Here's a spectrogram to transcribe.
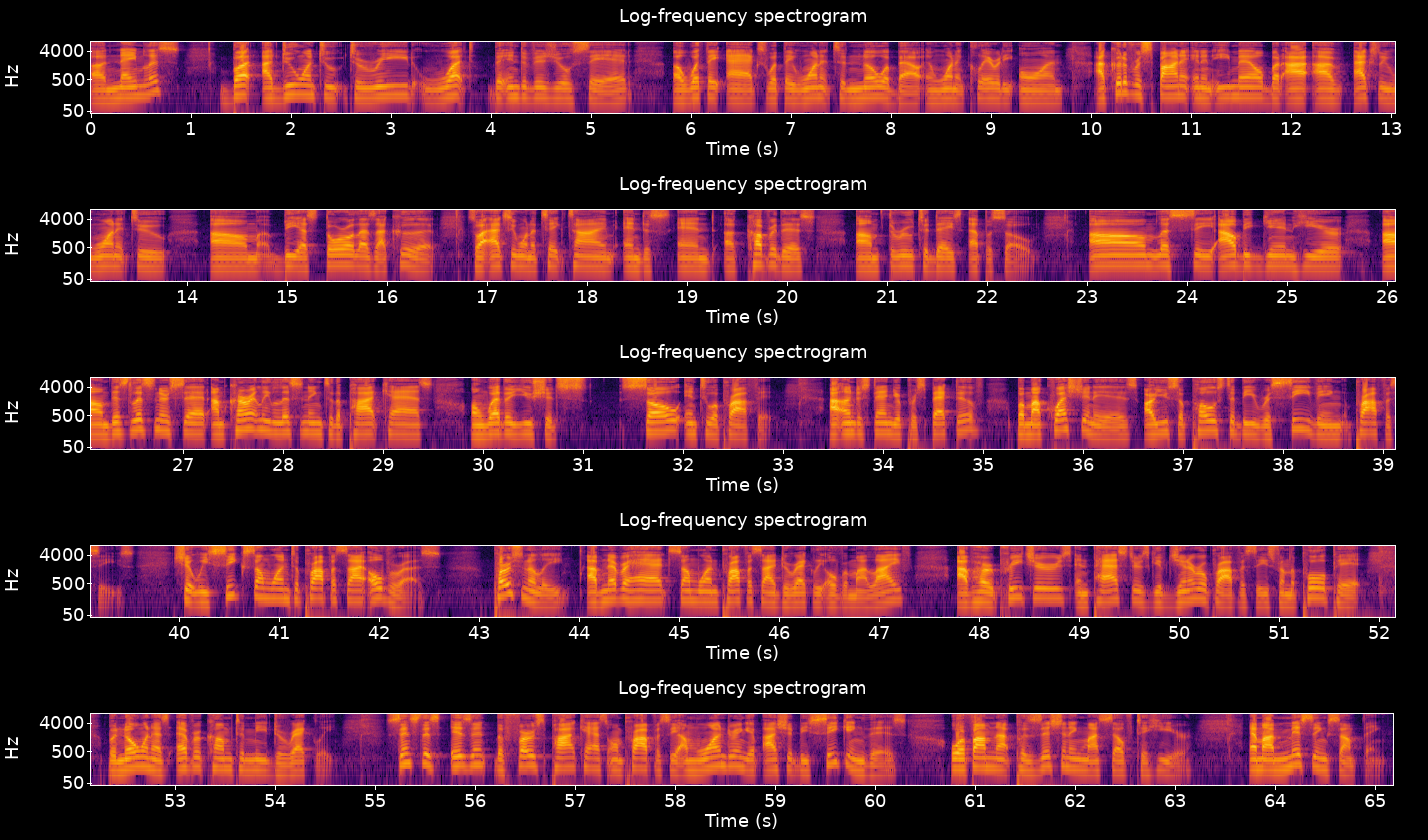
uh, nameless, but I do want to to read what the individual said. Uh, what they asked, what they wanted to know about, and wanted clarity on. I could have responded in an email, but I, I actually wanted to um, be as thorough as I could. So I actually want to take time and dis- and uh, cover this um, through today's episode. Um, let's see. I'll begin here. Um, this listener said, "I'm currently listening to the podcast on whether you should s- sow into a prophet. I understand your perspective." But my question is Are you supposed to be receiving prophecies? Should we seek someone to prophesy over us? Personally, I've never had someone prophesy directly over my life. I've heard preachers and pastors give general prophecies from the pulpit, but no one has ever come to me directly. Since this isn't the first podcast on prophecy, I'm wondering if I should be seeking this or if I'm not positioning myself to hear. Am I missing something?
